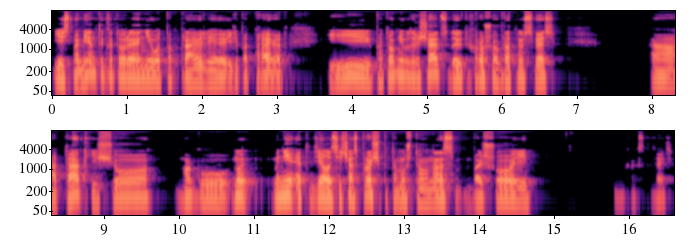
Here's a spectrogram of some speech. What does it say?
есть моменты, которые они вот подправили или подправят, и потом не возвращаются, дают хорошую обратную связь. А так еще могу... Ну, мне это делать сейчас проще, потому что у нас большой... Как сказать?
